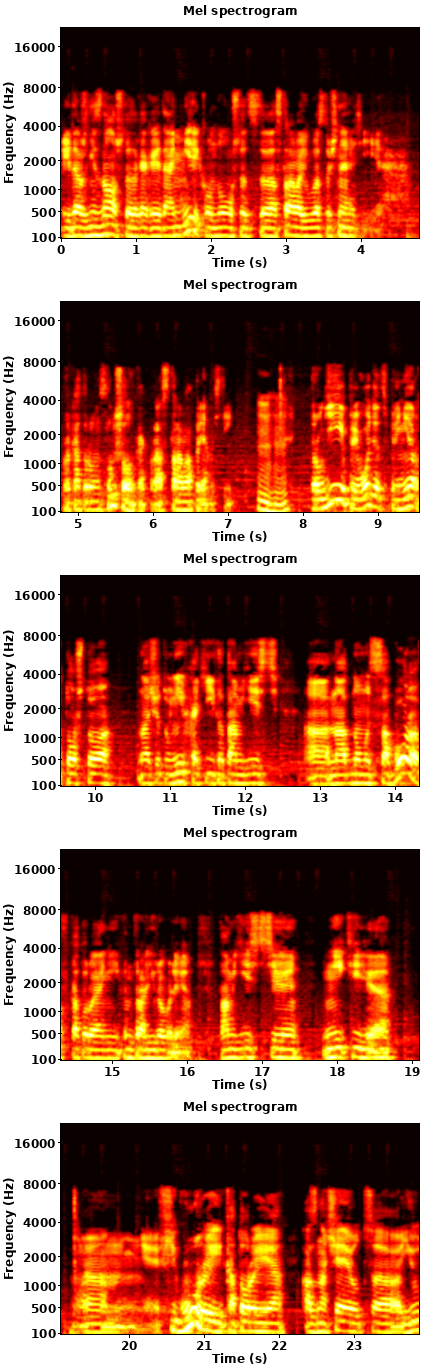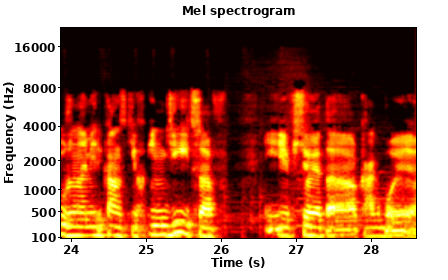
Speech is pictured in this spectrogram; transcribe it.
И даже не знал, что это какая-то Америка, он думал, что это острова Юго-Восточной Азии, про которые он слышал, как про острова пряностей. Угу. Другие приводят в пример то, что значит, у них какие-то там есть а, на одном из соборов, которые они контролировали, там есть э, некие э, фигуры, которые означают э, южноамериканских индийцев. И все это как бы э,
